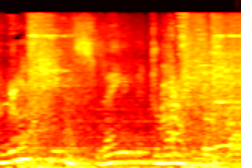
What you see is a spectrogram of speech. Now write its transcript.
Blue team has slain the dragon.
